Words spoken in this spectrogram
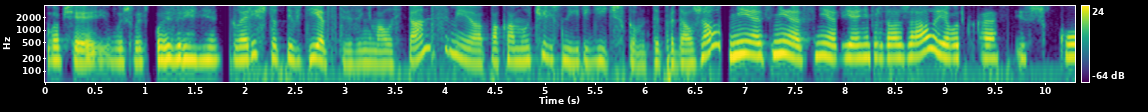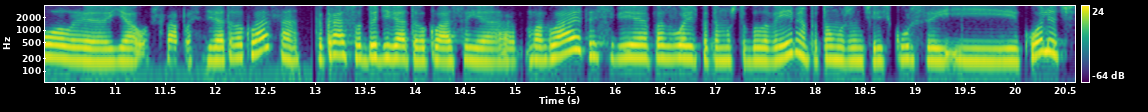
вообще вышла из поля зрения. Говоришь, что ты в детстве занималась танцами, а пока мы учились на юридическом, ты продолжал? Нет, нет, нет, я не продолжала. Я вот как раз из школы я ушла после девятого класса. Как раз вот до девятого класса я могла это себе позволить, потому что было время. Потом уже начались курсы и колледж.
